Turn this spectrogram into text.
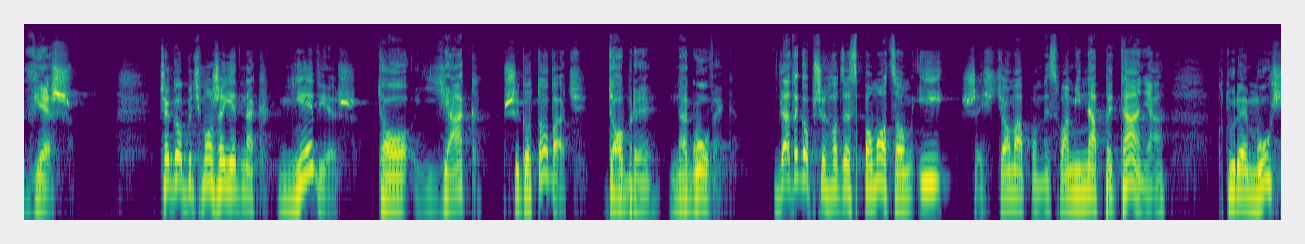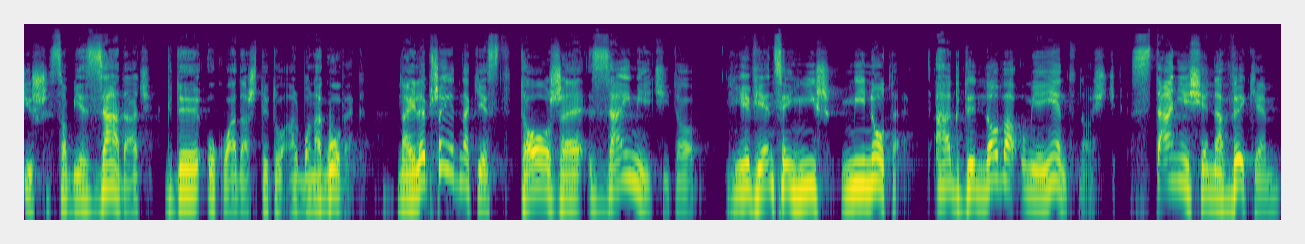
wiesz. Czego być może jednak nie wiesz, to jak przygotować dobry nagłówek. Dlatego przychodzę z pomocą i sześcioma pomysłami na pytania, które musisz sobie zadać, gdy układasz tytuł albo nagłówek. Najlepsze jednak jest to, że zajmie ci to nie więcej niż minutę. A gdy nowa umiejętność stanie się nawykiem,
